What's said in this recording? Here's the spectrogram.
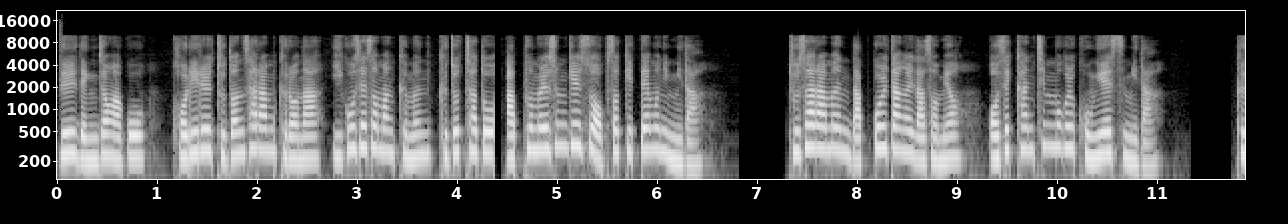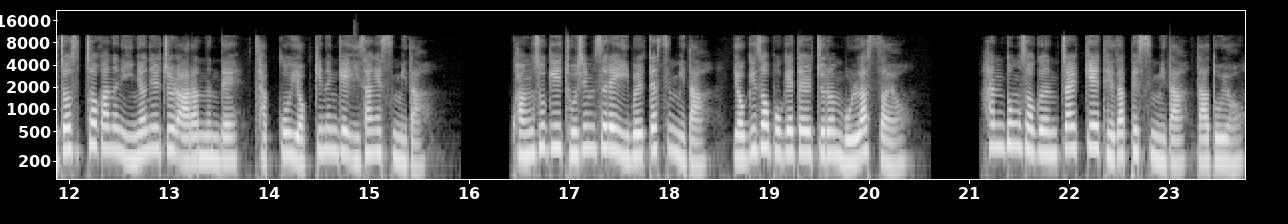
늘 냉정하고 거리를 두던 사람 그러나 이곳에서만큼은 그조차도 아픔을 숨길 수 없었기 때문입니다. 두 사람은 납골당을 나서며 어색한 침묵을 공유했습니다. 그저 스쳐가는 인연일 줄 알았는데 자꾸 엮이는 게 이상했습니다. 광숙이 조심스레 입을 뗐습니다. 여기서 보게 될 줄은 몰랐어요. 한동석은 짧게 대답했습니다. 나도요.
